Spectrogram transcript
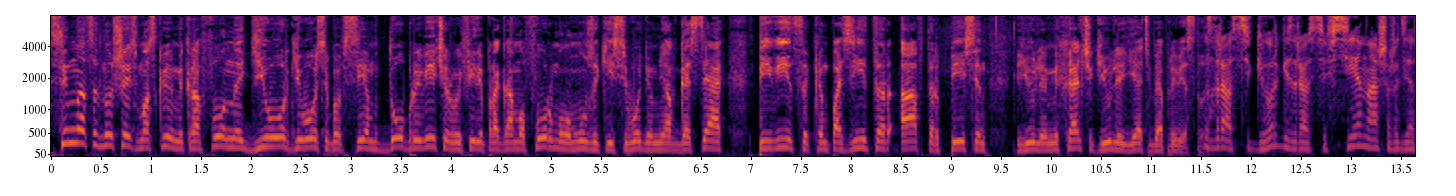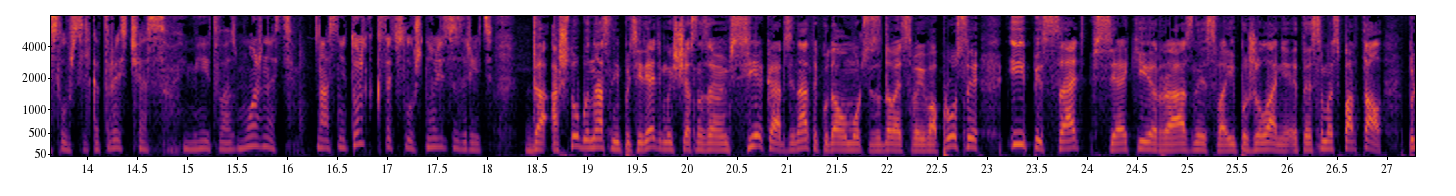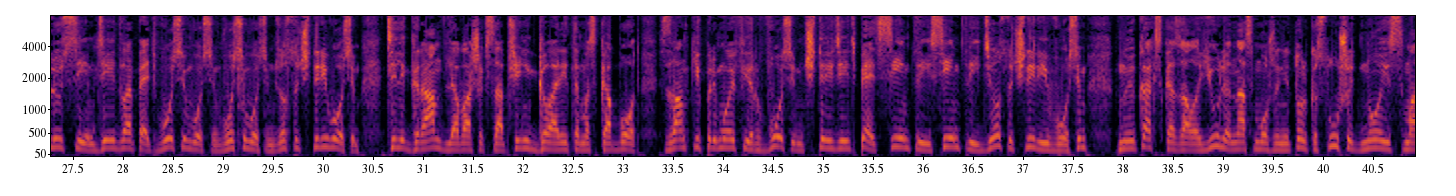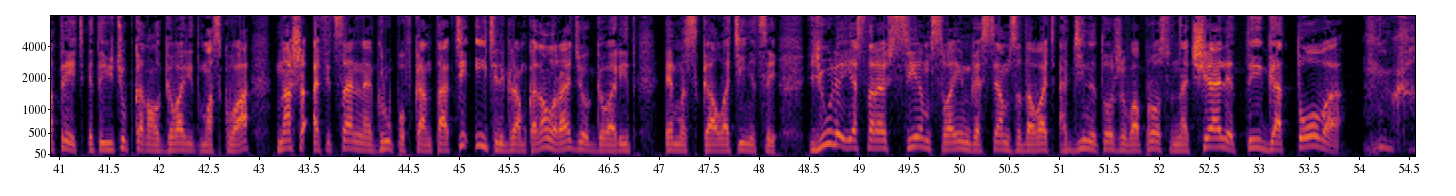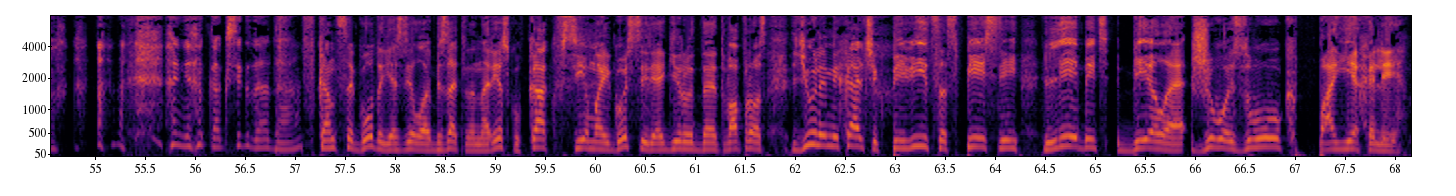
17.06 в Москве, микрофон Георгий Осипов. Всем добрый вечер. В эфире программа «Формула музыки». И сегодня у меня в гостях певица, композитор, автор песен Юлия Михальчик. Юлия, я тебя приветствую. Здравствуйте, Георгий. Здравствуйте все наши радиослушатели, которые сейчас имеют возможность нас не только, кстати, слушать, но и лицезреть. Да, а чтобы нас не потерять, мы сейчас назовем все координаты, куда вы можете задавать свои вопросы и писать всякие разные свои пожелания. Это смс-портал плюс семь девять два пять восемь восемь восемь восемь девяносто четыре 498. Телеграмм для ваших сообщений говорит МСК Бот. Звонки в прямой эфир 8 495 7373 94 8. Ну и как сказала Юля, нас можно не только слушать, но и смотреть. Это YouTube канал Говорит Москва, наша официальная группа ВКонтакте и телеграм-канал Радио Говорит МСК латиницей. Юля, я стараюсь всем своим гостям задавать один и тот же вопрос в начале. Ты готова? Как всегда, да. В конце года я сделаю обязательно нарезку, как все мои гости реагируют на этот вопрос. Юля Михальчик, певица с песней «Лебедь белая». Живой звук. Поехали!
